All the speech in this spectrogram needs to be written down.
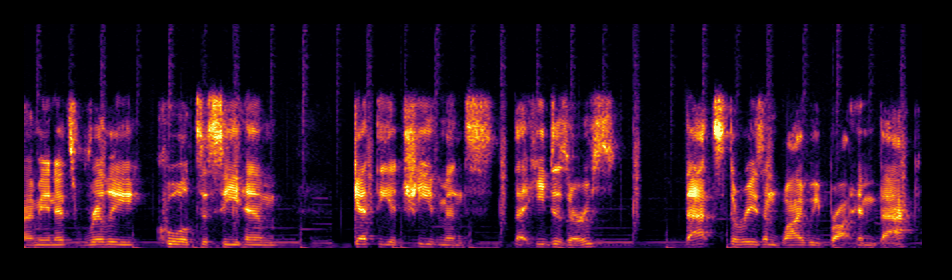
I mean, it's really cool to see him get the achievements that he deserves. That's the reason why we brought him back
